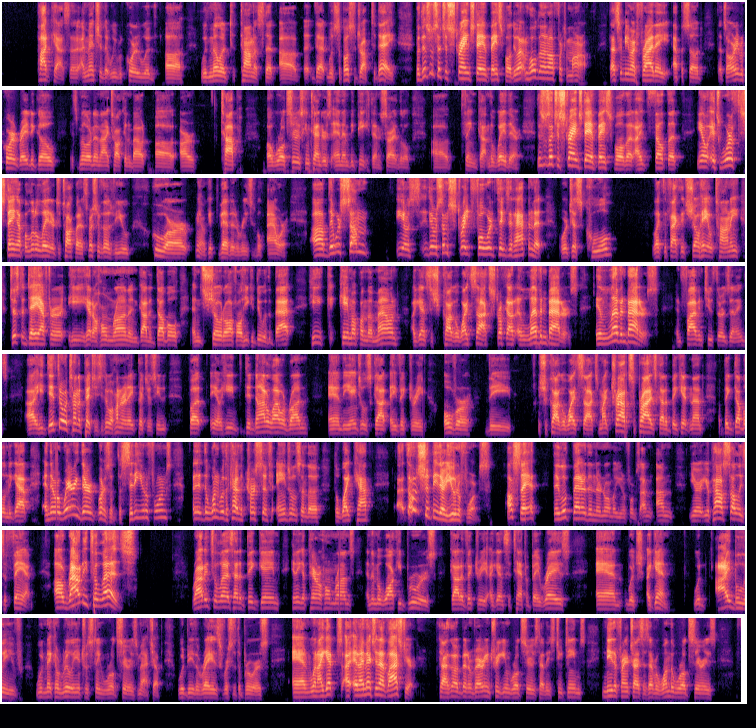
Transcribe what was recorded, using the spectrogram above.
podcast that I mentioned that we recorded with uh, with Millard Thomas that uh, that was supposed to drop today. But this was such a strange day of baseball. Do I'm holding it off for tomorrow. That's gonna be my Friday episode. That's already recorded, ready to go. It's Millard and I talking about uh, our top uh, World Series contenders and MVP contenders. Sorry, little uh, thing got in the way there. This was such a strange day of baseball that I felt that you know it's worth staying up a little later to talk about it, especially for those of you who are you know get to bed at a reasonable hour. Uh, there were some you know, there were some straightforward things that happened that were just cool, like the fact that Shohei Ohtani, just a day after he hit a home run and got a double and showed off all he could do with the bat, he came up on the mound against the Chicago White Sox, struck out 11 batters, 11 batters in five and two thirds innings. Uh, he did throw a ton of pitches. He threw 108 pitches. He, but you know, he did not allow a run and the Angels got a victory over the Chicago White Sox. Mike Trout, surprise, got a big hit in that, a big double in the gap. And they were wearing their, what is it, the city uniforms? Uh, the one with the kind of the cursive angels and the, the white cap. Uh, those should be their uniforms. I'll say it. They look better than their normal uniforms. I'm, I'm, your, your pal Sully's a fan. Uh, Rowdy Tellez. Rowdy Tellez had a big game hitting a pair of home runs, and the Milwaukee Brewers got a victory against the Tampa Bay Rays, and which again would I believe would make a really interesting World Series matchup would be the Rays versus the Brewers. And when I get and I mentioned that last year, I thought it'd been a very intriguing World Series to have these two teams. Neither franchise has ever won the World Series,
